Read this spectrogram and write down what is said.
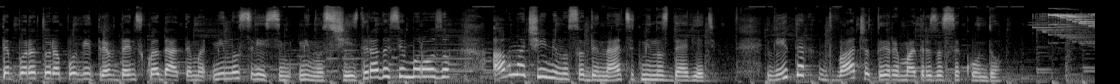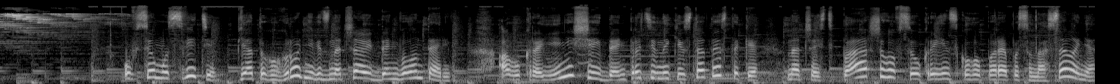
Температура повітря в день складатиме мінус 8, мінус 6 градусів морозу, а вночі мінус 11, мінус 9. Вітер 2-4 метри за секунду. У всьому світі 5 грудня відзначають День волонтерів, а в Україні ще й День працівників статистики на честь першого всеукраїнського перепису населення,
